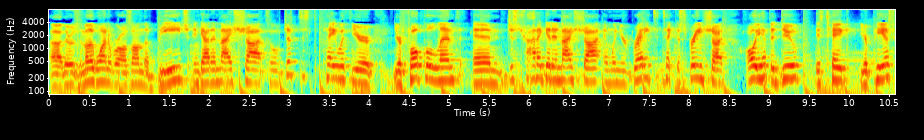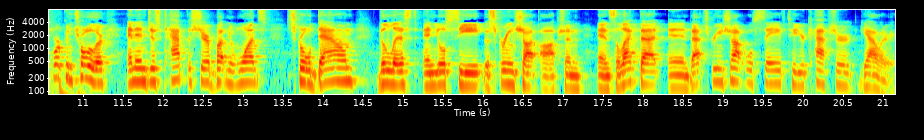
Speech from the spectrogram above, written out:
Uh, there was another one where I was on the beach and got a nice shot. So just, just play with your, your focal length and just try to get a nice shot. And when you're ready to take a screenshot, all you have to do is take your PS4 controller and then just tap the share button once scroll down the list and you'll see the screenshot option and select that and that screenshot will save to your capture gallery.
